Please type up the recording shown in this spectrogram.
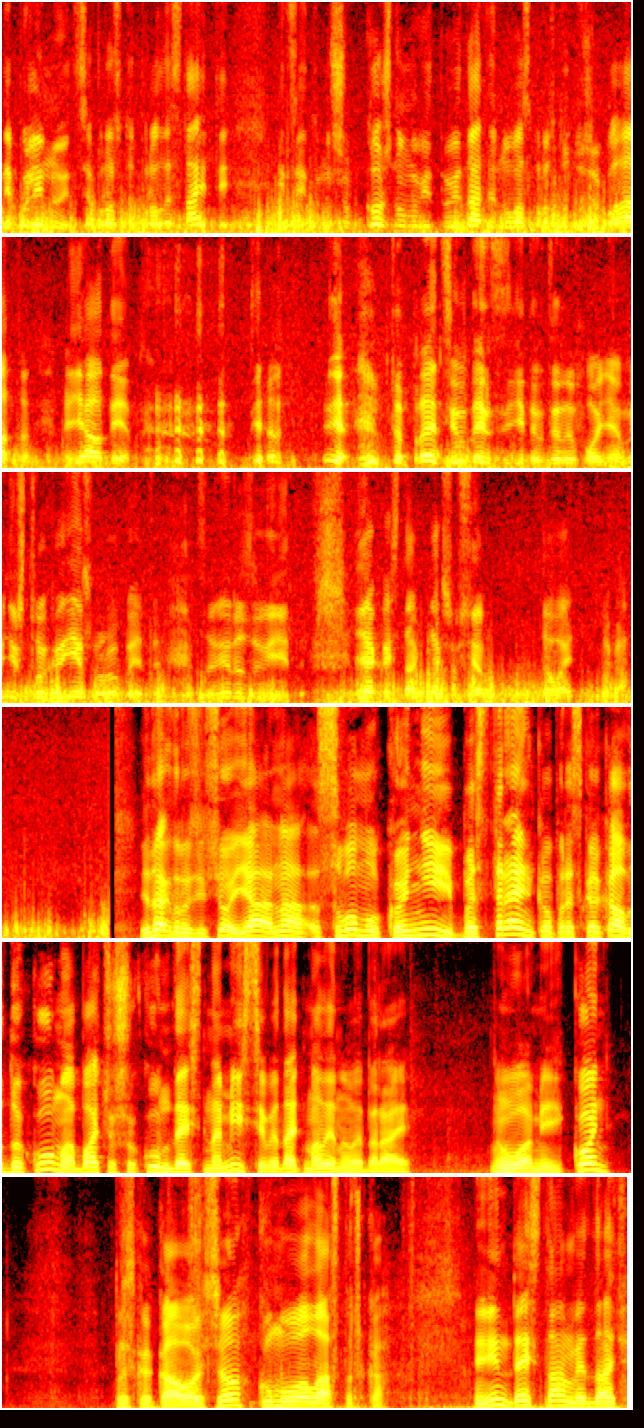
Не полінуйтеся, просто пролистайте і це, тому що кожному відповідати, ну у вас просто дуже багато, а я один. Тепер цілий день сидіти в телефоні, а мені ж трохи є що робити. Самі розумієте. Якось так. Так що все, давайте, пока. І так, друзі, все, я на своєму коні бистренько прискакав до кума, бачу, що кум десь на місці, видать, малину вибирає. Ну, о, мій конь прискакав, ось о, кумова ласточка. Він десь там, видать,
